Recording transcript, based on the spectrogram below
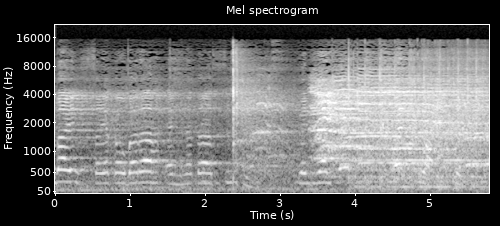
Won by Sayakaw Bara and Nata Suzuki. 21 21.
